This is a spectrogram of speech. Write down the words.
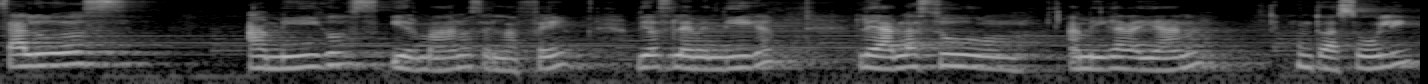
Saludos amigos y hermanos en la fe. Dios le bendiga. Le habla su amiga Dayana. Junto a Zuli.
